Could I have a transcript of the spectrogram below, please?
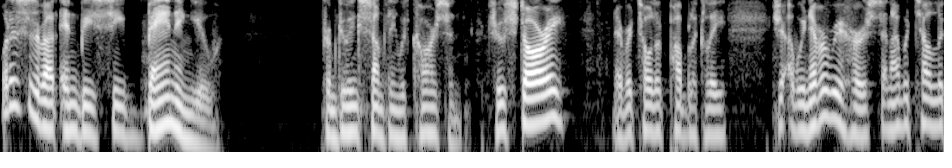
What is this about NBC banning you from doing something with Carson? True story. Never told it publicly. We never rehearsed, and I would tell the,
